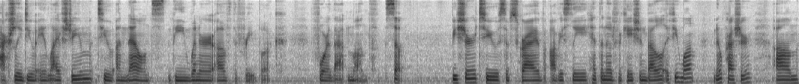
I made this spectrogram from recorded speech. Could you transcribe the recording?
actually do a live stream to announce the winner of the free book for that month. So be sure to subscribe, obviously, hit the notification bell if you want, no pressure. Um,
